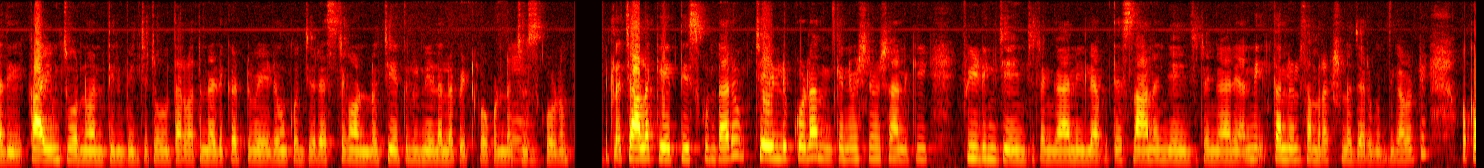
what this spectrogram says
అది కాయం చూర్ణం అని తినిపించడం తర్వాత నడికట్టు వేయడం కొంచెం రెస్ట్గా ఉండడం చేతులు నీళ్ళలో పెట్టుకోకుండా చూసుకోవడం ఇట్లా చాలా కేర్ తీసుకుంటారు. చైల్డ్కి కూడా ఇంకా నిమిష నిమిషానికి ఫీడింగ్ చేయించడం కానీ లేకపోతే స్నానం చేయించడం కానీ అన్ని తల్లుల సంరక్షణలో జరుగుద్ది. కాబట్టి ఒక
